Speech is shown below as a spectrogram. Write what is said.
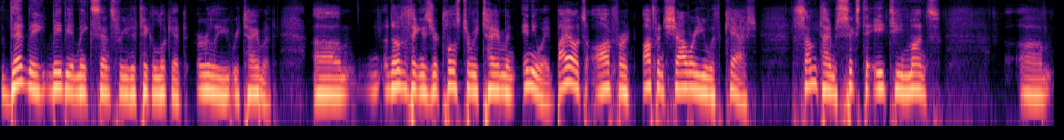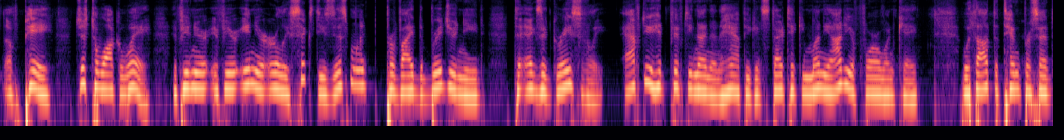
then may, maybe it makes sense for you to take a look at early retirement. Um, another thing is you're close to retirement anyway. Buyouts offer often shower you with cash, sometimes six to eighteen months um, of pay just to walk away. If you're in your, if you're in your early sixties, this might provide the bridge you need to exit gracefully. after you hit 59 and a half, you can start taking money out of your 401k without the 10%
